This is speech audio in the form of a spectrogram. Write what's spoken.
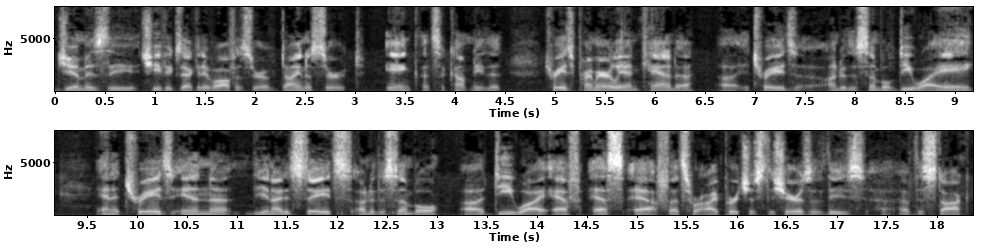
Jim is the Chief Executive Officer of Dynacert Inc., that's a company that trades primarily in Canada. Uh, it trades uh, under the symbol DYA, and it trades in uh, the United States under the symbol uh, DYFSF. That's where I purchased the shares of these uh, of this stock.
